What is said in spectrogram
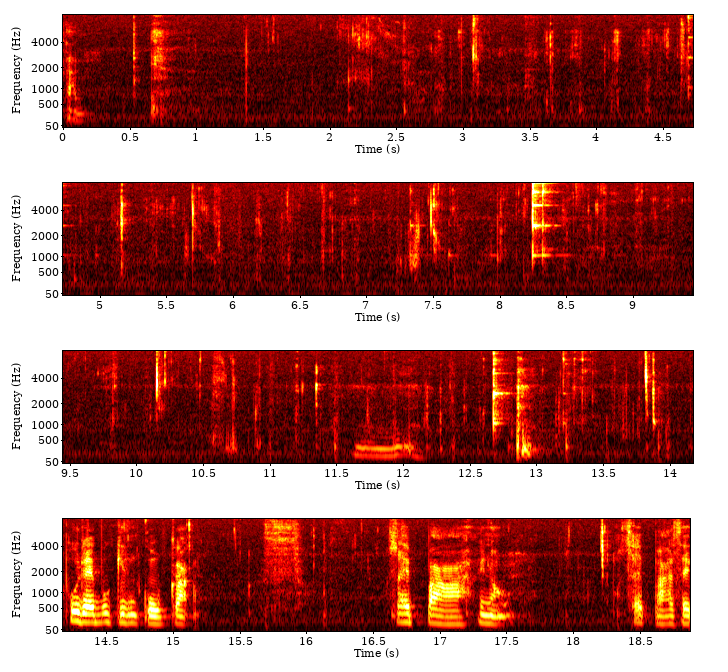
จำ ผู้ใดบ่กินกุกอะใส่ปลาพี่น้อง ใส่ปลาใส่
